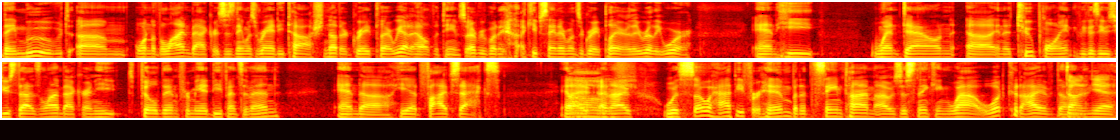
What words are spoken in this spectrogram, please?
they moved um, one of the linebackers. His name was Randy Tosh, another great player. We had a hell of a team. So everybody, I keep saying everyone's a great player. They really were, and he went down uh, in a two point because he was used to that as a linebacker, and he filled in for me at defensive end, and uh, he had five sacks. And Oh, I and I was so happy for him, but at the same time, I was just thinking, wow, what could I have done, Done, yeah.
